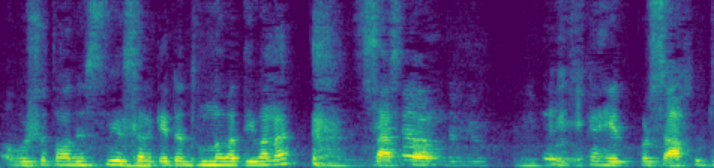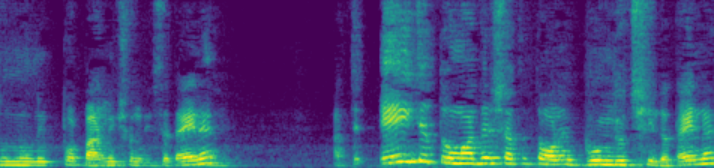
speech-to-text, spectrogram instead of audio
অবশ্যই তোমাদের সিএস স্যারকে এটা ধন্যবাদ দিবা না? স্যার স্যার তো-। এখানে হেল্প করছে আসার জন্য পারমিশন দিচ্ছে তাই না? আচ্ছা এই যে তোমাদের সাথে তো অনেক বন্ধু ছিল তাই না?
